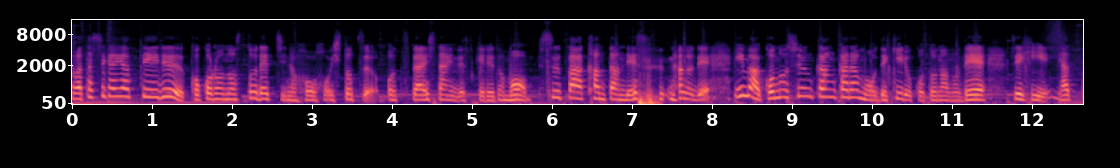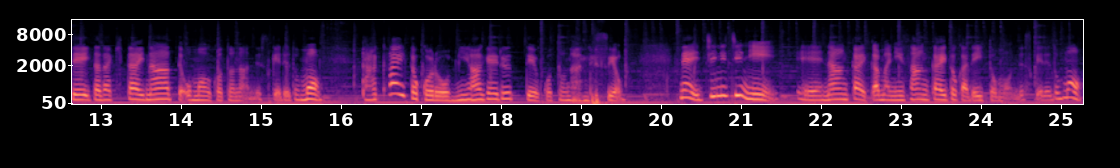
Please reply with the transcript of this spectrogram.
私がやっている心のストレッチの方法一つお伝えしたいんですけれどもスーパー簡単です なので今この瞬間からもできることなので是非やっていただきたいなって思うことなんですけれども高いところを見上げるっていうことなんですよ。ね、1日に、えー、何回か、まあ、23回とかでいいと思うんですけれども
